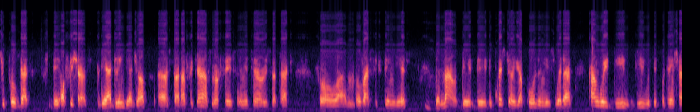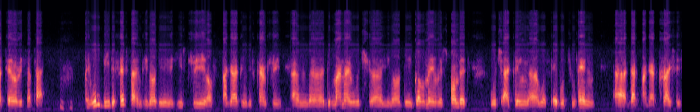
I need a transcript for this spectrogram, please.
to prove that the officials, they are doing their job. Uh, South Africa has not faced any terrorist attack for um, over 16 years. Mm-hmm. But now the, the, the question you're posing is whether can we deal, deal with a potential terrorist attack? Mm-hmm. It won't be the first time, you know, the history of PAGAD in this country and uh, the manner in which, uh, you know, the government responded, which I think uh, was able to end uh, that PAGAD crisis.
